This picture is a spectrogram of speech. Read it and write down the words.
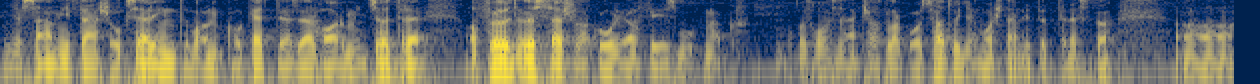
Ugye számítások szerint valamikor 2035-re a Föld összes lakója a Facebooknak hozzá csatlakozhat. Ugye most említetted ezt a a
